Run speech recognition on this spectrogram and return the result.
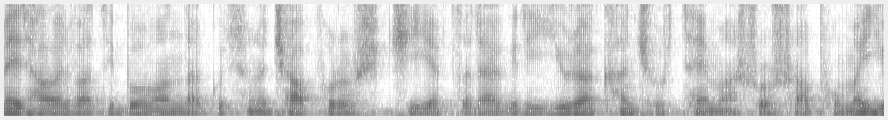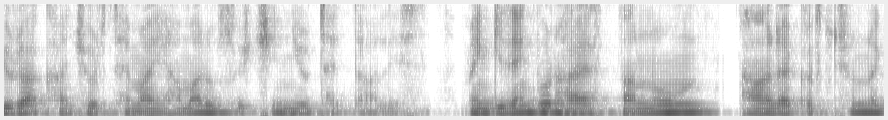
մեր հավելվածի բովանդակությունը չափորոշիչի եւ ծրագրի յուրաքանչյուր թեմա շոշափում է, յուրաքանչյուր թեմայի համար ուսուցչի նյութ է տալիս։ Մենք գիտենք, որ Հայաստանում հանրակրթությունը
